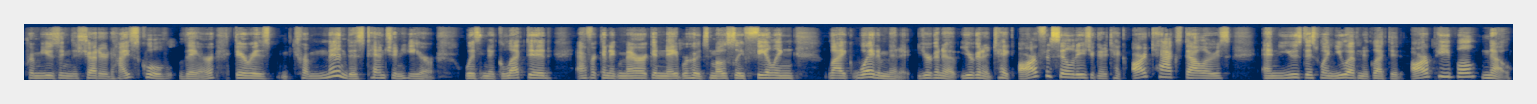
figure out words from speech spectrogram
from using the shuttered high school there. There is tremendous tension here with neglected African American neighborhoods, mostly feeling like, wait a minute, you're gonna you're gonna take our facilities, you're gonna take our tax dollars and use this when you have neglected our people. No.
